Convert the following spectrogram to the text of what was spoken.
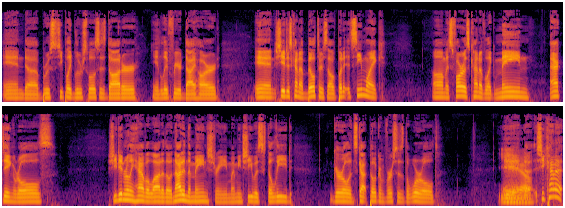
and uh, Bruce. She played Bruce Willis's daughter in Live Free or Die Hard, and she just kind of built herself. But it seemed like, um, as far as kind of like main acting roles, she didn't really have a lot of those. Not in the mainstream. I mean, she was the lead girl in Scott Pilgrim versus the World. And, uh, she kind of,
